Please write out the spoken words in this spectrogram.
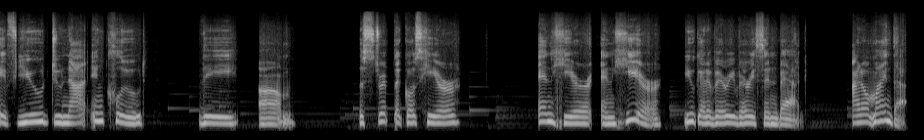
if you do not include the um, the strip that goes here and here and here, you get a very, very thin bag. I don't mind that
